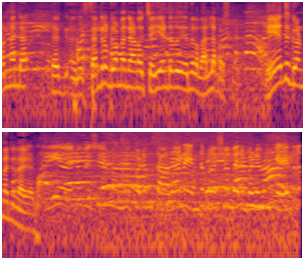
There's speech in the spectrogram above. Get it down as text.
ഗവൺമെന്റ് സെൻട്രൽ ഗവൺമെന്റ് ആണോ ചെയ്യേണ്ടത് എന്നുള്ളതല്ല പ്രശ്നം. ഏത് ഗവൺമെന്റിനായാലും പ്രശ്നം വരുമ്പോഴും കേന്ദ്ര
